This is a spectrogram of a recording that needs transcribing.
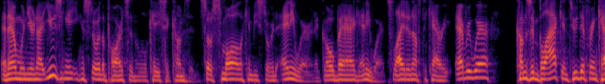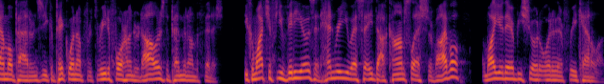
And then when you're not using it, you can store the parts in the little case it comes in. It's so small, it can be stored anywhere in a go bag, anywhere. It's light enough to carry everywhere. Comes in black and two different camo patterns. You can pick one up for three to four hundred dollars, depending on the finish. You can watch a few videos at henryusa.com/survival and while you're there, be sure to order their free catalog.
